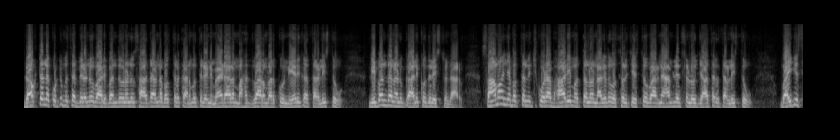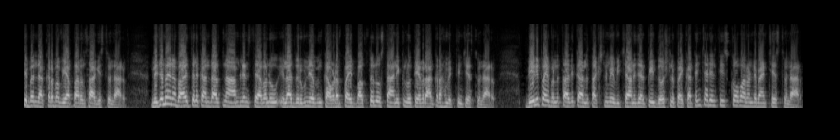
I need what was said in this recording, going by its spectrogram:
డాక్టర్ల కుటుంబ సభ్యులను వారి బంధువులను సాధారణ భక్తులకు అనుమతి లేని మేడారం మహద్వారం వరకు నేరుగా తరలిస్తూ నిబంధనలను గాలికొదిలేస్తున్నారు సామాన్య భక్తుల నుంచి కూడా భారీ మొత్తంలో నగదు వసూలు చేస్తూ వారిని అంబులెన్స్లలో జాతరకు తరలిస్తూ వైద్య సిబ్బంది అక్రమ వ్యాపారం సాగిస్తున్నారు. నిజమైన బాధితులకు అందాల్సిన అంబులెన్స్ సేవలు ఇలా దుర్వినియోగం కావడంపై భక్తులు స్థానికులు తీవ్ర ఆగ్రహం వ్యక్తం చేస్తున్నారు. దీనిపై ఉన్నతాధికారులు తక్షణమే విచారణ జరిపి దోషులపై కఠిన చర్యలు తీసుకోవాలని డిమాండ్ చేస్తున్నారు.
